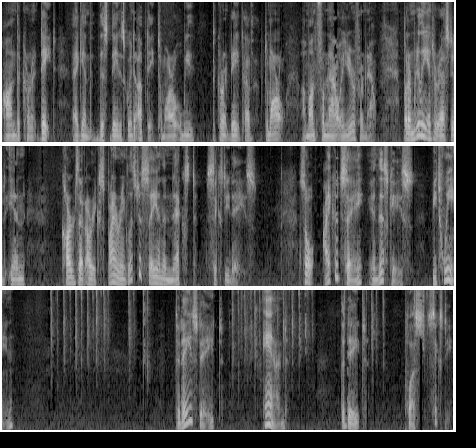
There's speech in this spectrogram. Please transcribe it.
on the current date. Again, this date is going to update. Tomorrow will be the current date of tomorrow, a month from now, a year from now. But I'm really interested in cards that are expiring, let's just say in the next 60 days. So I could say, in this case, between today's date and the date plus 60.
